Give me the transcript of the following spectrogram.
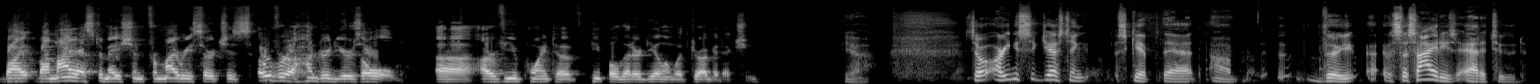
by by my estimation from my research is over 100 years old uh, our viewpoint of people that are dealing with drug addiction yeah so are you suggesting Skip, that um, the uh, society's attitude,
